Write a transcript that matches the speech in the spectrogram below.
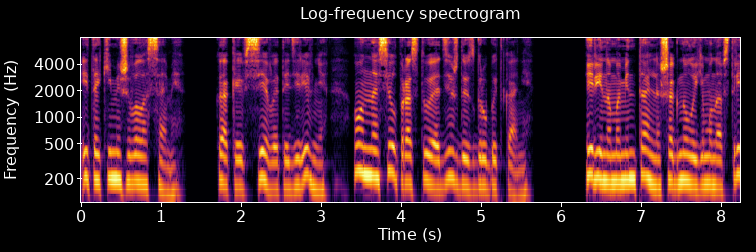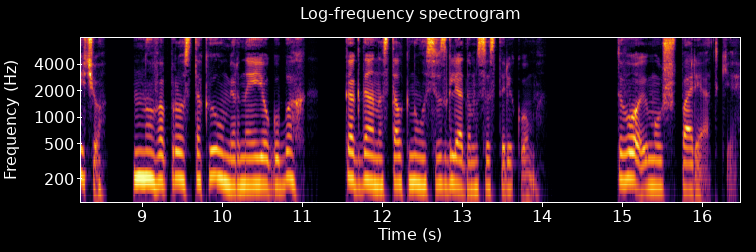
и такими же волосами. Как и все в этой деревне, он носил простую одежду из грубой ткани. Ирина моментально шагнула ему навстречу, но вопрос так и умер на ее губах, когда она столкнулась взглядом со стариком. «Твой муж в порядке»,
